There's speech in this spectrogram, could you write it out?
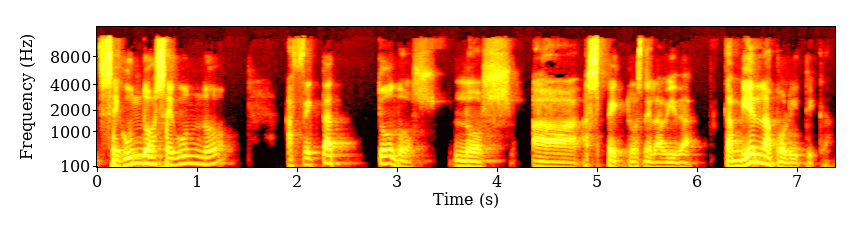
segundo a segundo, afecta todos los ah, aspectos de la vida, también la política.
